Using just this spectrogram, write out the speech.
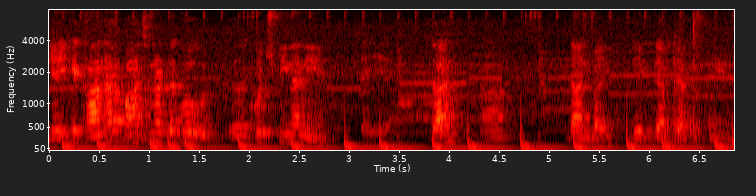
यही के खाना है पाँच मिनट तक वो कुछ पीना नहीं है। सही है। डन हाँ। डन भाई। देखते हैं हम क्या करते हैं।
